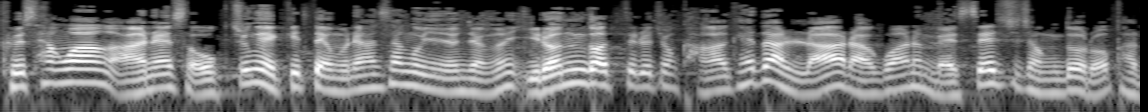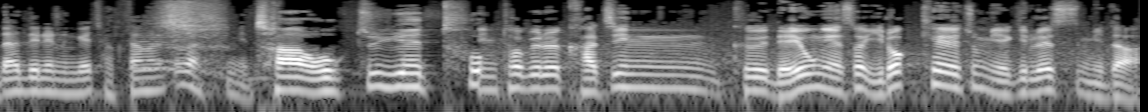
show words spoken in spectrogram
그 상황 안에서 옥중에 있기 때문에 한상균 위원장은 이런 것들을 좀 강하게 해달라라고 하는 메시지 정도로 받아들이는 게 적당할 것 같습니다. 자, 옥중의 투 인터뷰를 가진 그 내용에서 이렇게 좀 얘기를 했습니다.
